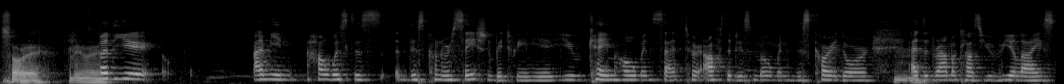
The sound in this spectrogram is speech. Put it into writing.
sorry. Anyway. But you, I mean, how was this this conversation between you? You came home and said to her after this moment in this corridor Hmm. at the drama class, you realized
